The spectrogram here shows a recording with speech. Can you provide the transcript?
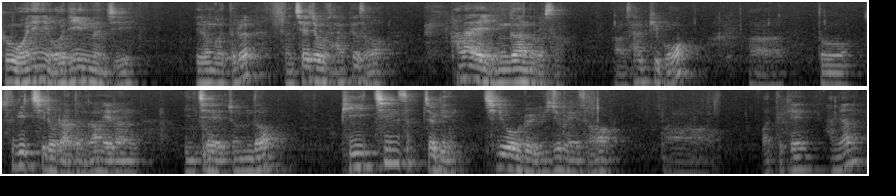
그 원인이 어디 있는지 이런 것들을 전체적으로 살펴서 하나의 인간으로서 어, 살피고 어, 또 수기치료라든가 이런 인체에 좀 더 비침습적인 치료를 위주로 해서 어, 어떻게 하면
